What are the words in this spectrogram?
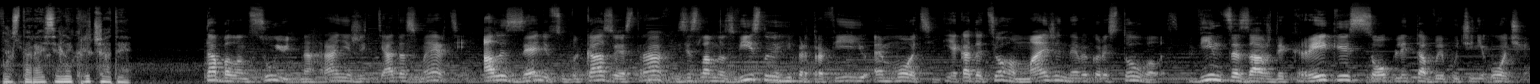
постарайся не кричати. Та балансують на грані життя та смерті. Але Зеніцу виказує страх зі славнозвісною гіпертрофією емоцій, яка до цього майже не використовувалась. Він це завжди крики, соплі та випучені очі,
